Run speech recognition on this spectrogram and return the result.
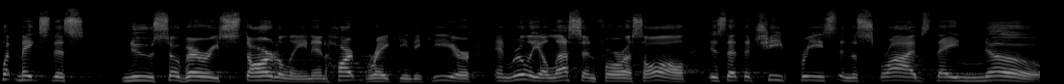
What makes this news so very startling and heartbreaking to hear and really a lesson for us all is that the chief priests and the scribes they know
